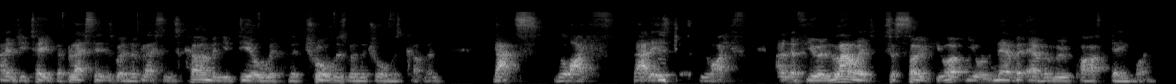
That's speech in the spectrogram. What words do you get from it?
and you take the blessings when the blessings come and you deal with the traumas when the traumas come and that's life. That is just life. And if you allow it to soak you up you'll never ever move past day one.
